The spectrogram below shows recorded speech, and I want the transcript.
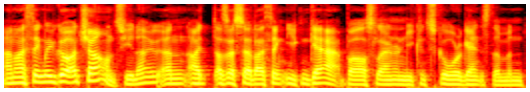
and I think we've got a chance, you know. And I, as I said, I think you can get at Barcelona and you can score against them, and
